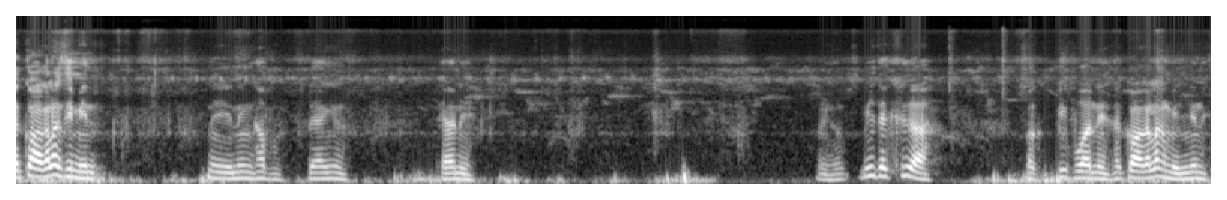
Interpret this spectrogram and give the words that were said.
ตะกอกกำลังสิมินนี่หนึงครับแดงอยู่แถวนี้นี่ครับมีแต่เครือบักพี่พวนนี่ตะกอกกำลังมินอยู่นี่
